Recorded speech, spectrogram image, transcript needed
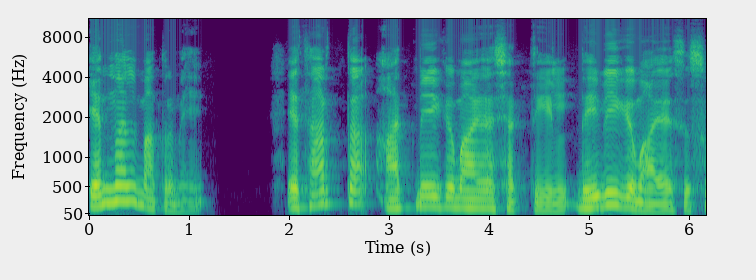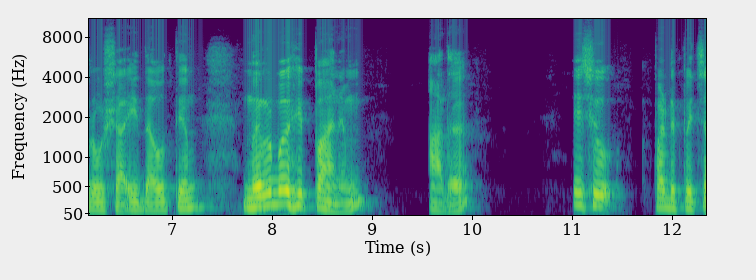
എന്നാൽ മാത്രമേ യഥാർത്ഥ ആത്മീകമായ ശക്തിയിൽ ദൈവികമായ ശുശ്രൂഷ ഈ ദൗത്യം നിർവഹിപ്പാനും അത് യേശു പഠിപ്പിച്ച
